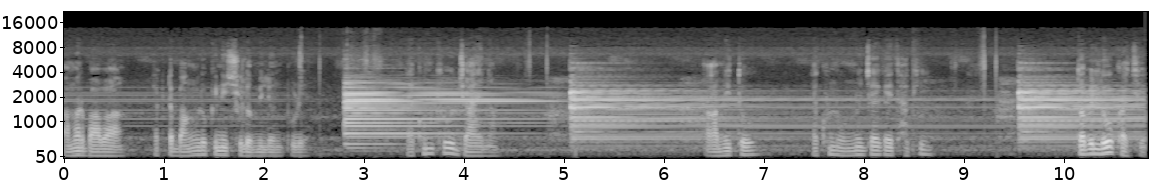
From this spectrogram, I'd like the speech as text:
আমার বাবা একটা বাংলো কিনেছিল মিলনপুরে। এখন কেউ যায় না। আমি তো এখন অন্য জায়গায় থাকি। তবে লোক আছে।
